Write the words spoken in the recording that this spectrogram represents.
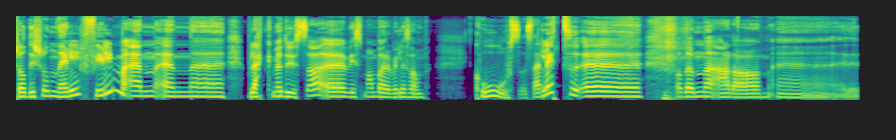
tradisjonell film enn en, eh, Black Medusa. eh, hvis man bare vil liksom kose seg litt. Eh, og den er da eh,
